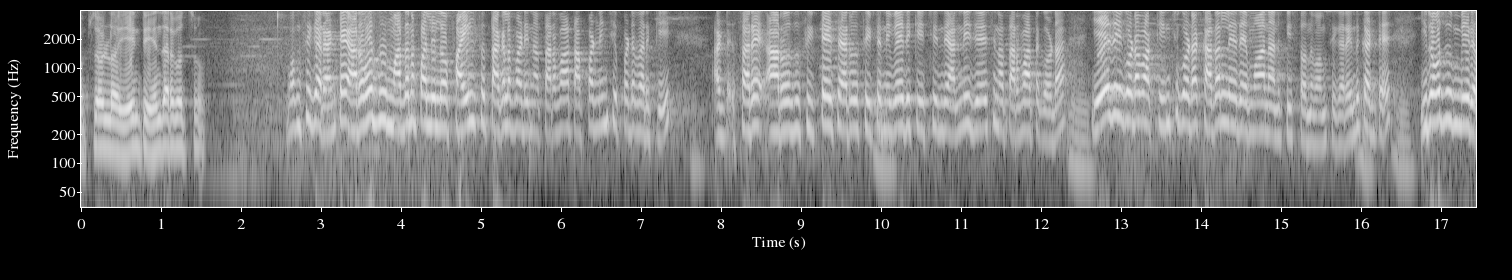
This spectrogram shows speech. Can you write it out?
ఎపిసోడ్లో ఏంటి ఏం జరగవచ్చు వంశీ గారు అంటే ఆ రోజు మదనపల్లిలో ఫైల్స్ తగలబడిన తర్వాత అప్పటి నుంచి ఇప్పటి వరకు అంటే సరే ఆ రోజు సిట్ వేశారు సిట్ నివేదిక ఇచ్చింది అన్నీ చేసిన తర్వాత కూడా ఏది కూడా ఒక ఇంచు కూడా కదలలేదేమో అని అనిపిస్తోంది వంశీ గారు. ఎందుకంటే ఈరోజు మీరు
